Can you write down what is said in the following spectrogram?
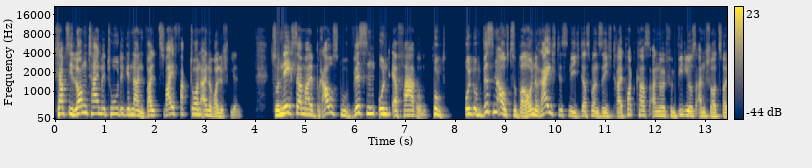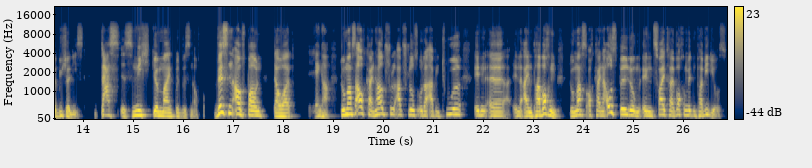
Ich habe sie Longtime-Methode genannt, weil zwei Faktoren eine Rolle spielen. Zunächst einmal brauchst du Wissen und Erfahrung. Punkt. Und um Wissen aufzubauen, reicht es nicht, dass man sich drei Podcasts anhört, fünf Videos anschaut, zwei Bücher liest. Das ist nicht gemeint mit Wissen aufbauen. Wissen aufbauen dauert länger. Du machst auch keinen Hauptschulabschluss oder Abitur in, äh, in ein paar Wochen. Du machst auch keine Ausbildung in zwei, drei Wochen mit ein paar Videos.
